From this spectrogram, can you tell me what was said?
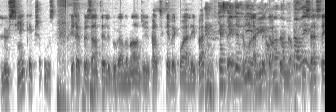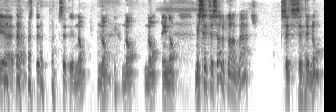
Lucien quelque chose, qui représentait le gouvernement du Parti québécois à l'époque. Qu'est-ce qui est ben, devenu, on? Dr. No. S'asseyait à table, c'était non, non, non, non et non. Mais c'était ça le plan de match. C'était non.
